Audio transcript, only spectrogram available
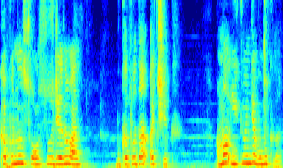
kapının sonsuz canı var. Bu kapı da açık. Ama ilk önce bunu kıralım.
